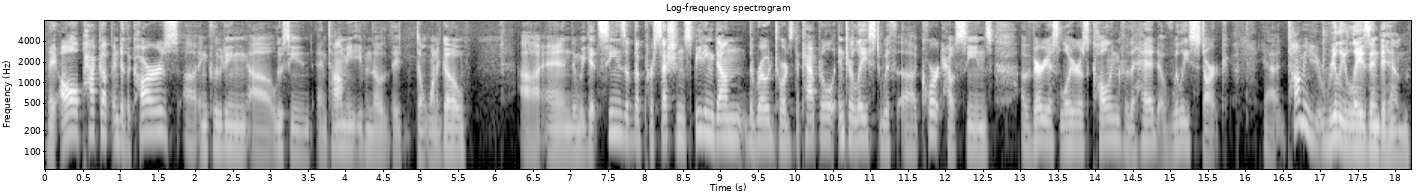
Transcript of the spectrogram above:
They all pack up into the cars, uh, including uh, Lucy and, and Tommy, even though they don't want to go. Uh, and then we get scenes of the procession speeding down the road towards the Capitol, interlaced with uh, courthouse scenes of various lawyers calling for the head of Willie Stark. Yeah, Tommy really lays into him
